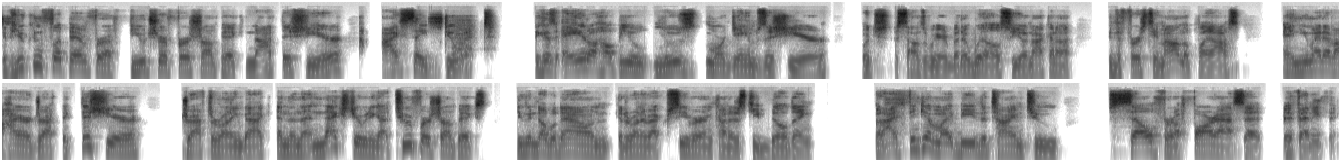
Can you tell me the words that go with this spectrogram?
if you can flip him for a future first round pick, not this year, I say do it because A, it'll help you lose more games this year, which sounds weird, but it will. So you're not going to be the first team out in the playoffs. And you might have a higher draft pick this year, draft a running back. And then that next year, when you got two first round picks, you can double down, get a running back receiver, and kind of just keep building. But I think it might be the time to sell for a far asset, if anything.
